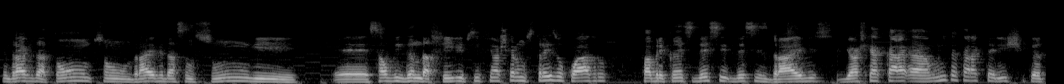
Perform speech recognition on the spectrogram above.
Tem drive da Thompson, drive da Samsung, é, salvo engano da Philips, enfim, acho que eram uns três ou quatro fabricantes desse, desses drives. E eu acho que a, a única característica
